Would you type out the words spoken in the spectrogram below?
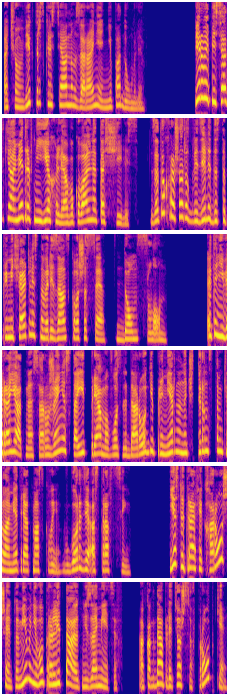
о чем Виктор с Кристианом заранее не подумали. Первые 50 километров не ехали, а буквально тащились. Зато хорошо разглядели достопримечательность Новорязанского шоссе — дом Слон. Это невероятное сооружение стоит прямо возле дороги, примерно на 14 километре от Москвы, в городе Островцы. Если трафик хороший, то мимо него пролетают, не заметив. А когда плетешься в пробке,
